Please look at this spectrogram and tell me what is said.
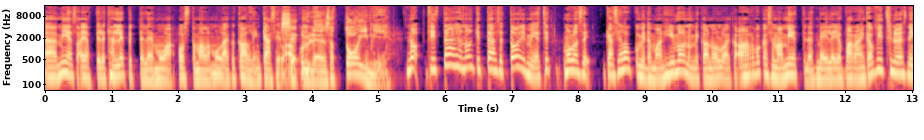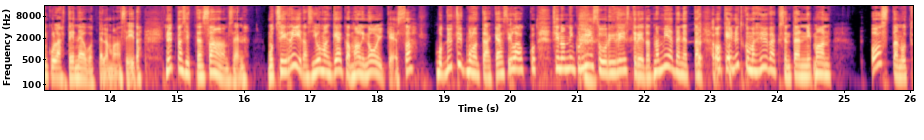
ää, mies ajatteli, että hän lepyttelee mua ostamalla mulle aika kallin Se käsilaukun. yleensä toimii. No siis tämähän onkin tämä se toimii, sitten mulla on se käsilaukku, mitä mä oon himoinut, mikä on ollut aika arvokas ja mä oon miettinyt, että meillä ei ole varaa, enkä ole vitsinyt edes niin kuin lähteä neuvottelemaan siitä. Nyt mä sitten saan sen, mutta siinä riidas Juman Keka, mä olin oikeassa. Mutta nyt sitten mulla on tämä käsilaukku. Siinä on niin, kuin niin suuri ristiriita, että mä mietin, että okei, nyt kun mä hyväksyn tämän, niin mä oon ostanut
